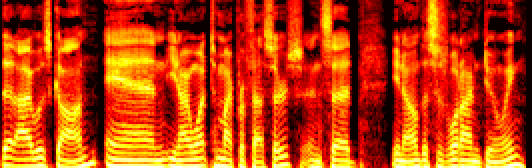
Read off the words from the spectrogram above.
that I was gone. And, you know, I went to my professors and said, you know, this is what I'm doing.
